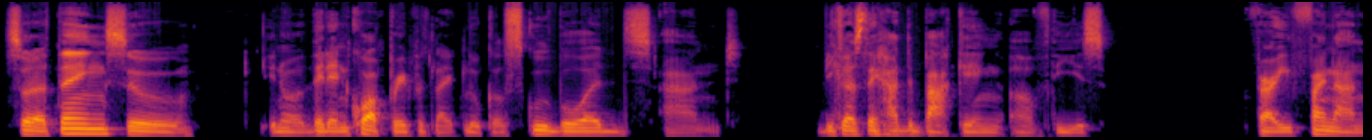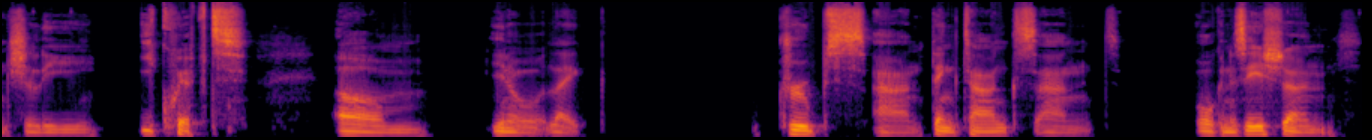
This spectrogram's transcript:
sort of thing. So, you know, they didn't cooperate with like local school boards and because they had the backing of these very financially equipped um, you know, like groups and think tanks and organizations,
